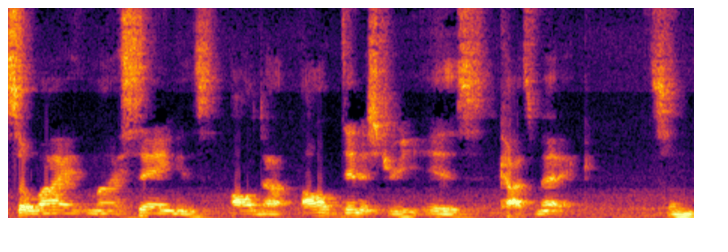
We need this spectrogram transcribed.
so my my saying is all all dentistry is cosmetic. So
